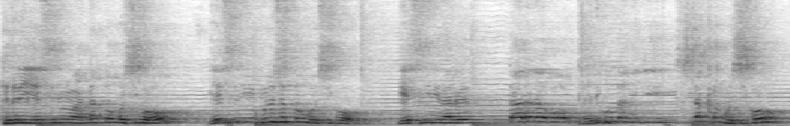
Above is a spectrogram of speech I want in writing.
그들이 예수님을 만났던 곳이고 예수님이 부르셨던 곳이고 예수님이 나를 따르라고 데리고 다니기 시작한 곳이고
